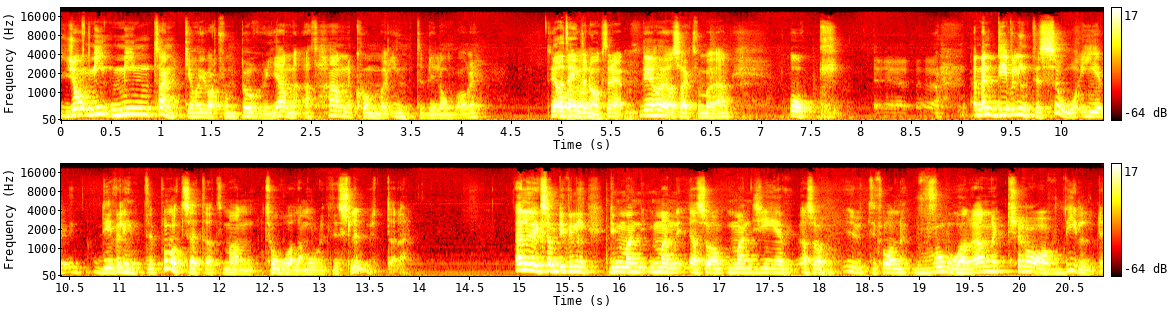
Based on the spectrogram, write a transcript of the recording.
Ja, min, min tanke har ju varit från början att han kommer inte bli långvarig. Det Jag har tänkte nog också det. Det har jag sagt från början. Och... eh, Men det är väl inte så. är- Det är väl inte på något sätt att man tålamodigt till slut, eller? Eller liksom, det är väl in- det man, man, alltså, man ger, alltså utifrån våran kravbild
